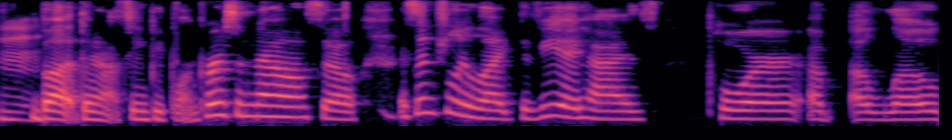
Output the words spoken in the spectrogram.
Mm. But they're not seeing people in person now. So essentially like the VA has poor a, a, low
